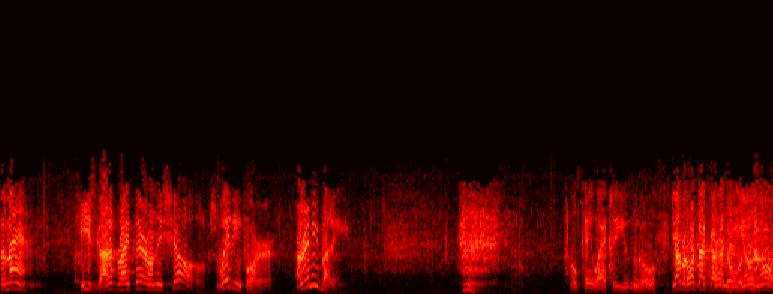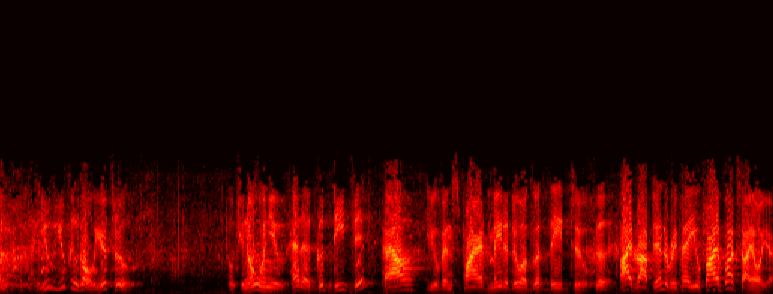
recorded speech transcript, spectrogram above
the man. He's got it right there on his shelves, waiting for her, or anybody. okay, Waxy, you can go. Yeah, but what that got to no, do with no, no, no. You, you can go. You're through. Don't you know when you've had a good deed did? Pal, you've inspired me to do a good deed, too. Good. I dropped in to repay you five bucks I owe you,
